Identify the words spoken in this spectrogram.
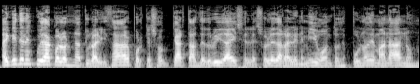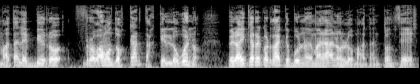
Hay que tener cuidado con los naturalizar porque son cartas de druida y se le suele dar al enemigo. Entonces por uno de maná nos mata el esbirro, robamos dos cartas, que es lo bueno. Pero hay que recordar que por uno de maná nos lo mata. Entonces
